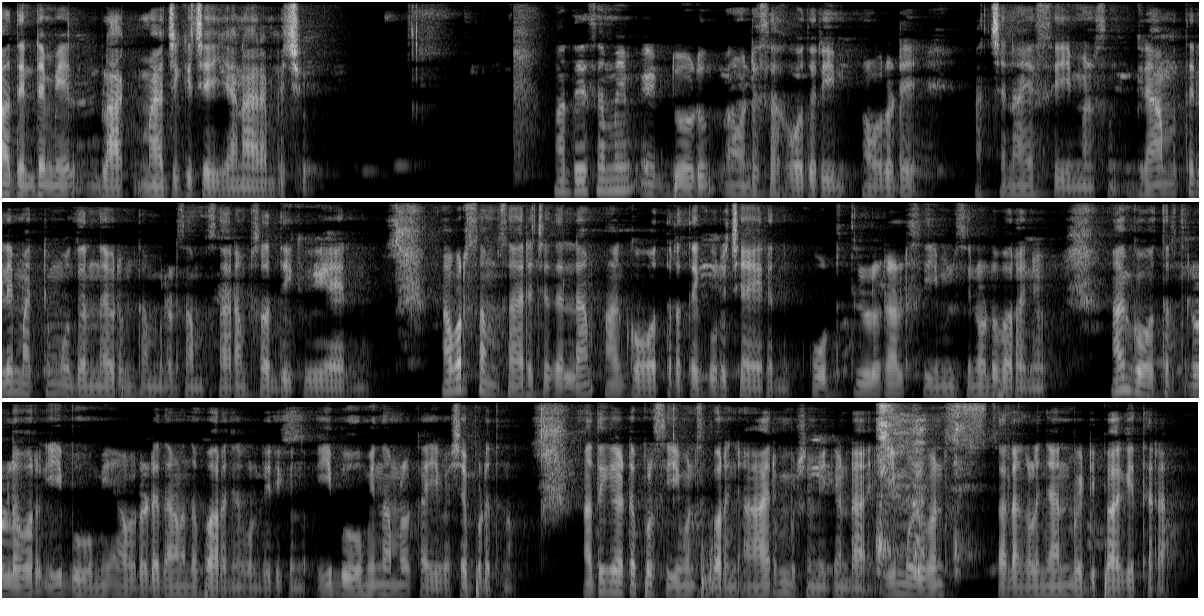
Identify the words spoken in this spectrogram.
അതിന്റെ മേൽ ബ്ലാക്ക് മാജിക് ചെയ്യാൻ ആരംഭിച്ചു. അതേസമയം എഡ്വേർഡും അവന്റെ സഹോദരിയും അവരുടെ അച്ഛനായ സീമൺസും ഗ്രാമത്തിലെ മറ്റു മുതിർന്നവരും തമ്മിലുള്ള സംസാരം ശ്രദ്ധിക്കുകയായിരുന്നു. അവർ സംസാരിച്ചതെല്ലാം ആ ഗോത്രത്തെക്കുറിച്ചായിരുന്നു. കൂട്ടത്തിലുള്ള ഒരാൾ സീമൺസിനോട് പറഞ്ഞു ആ ഗോത്രത്തിലുള്ളവർ ഈ ഭൂമി അവരുടേതാണെന്ന് പറഞ്ഞുകൊണ്ടിരിക്കുന്നു. ഈ ഭൂമി നമ്മൾ കൈവശപ്പെടുത്തണം. അത് കേട്ടപ്പോൾ സീമൺസ് പറഞ്ഞു ആരും വിഷമിക്കേണ്ട. ഈ മുഴുവൻ സ്ഥലങ്ങളും ഞാൻ വെടിപ്പാക്കി തരാം.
